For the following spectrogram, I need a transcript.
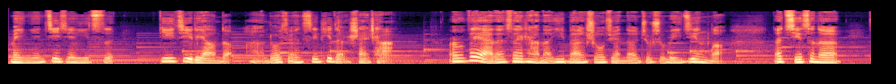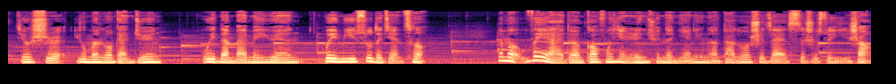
每年进行一次低剂量的啊螺旋 CT 的筛查。而胃癌的筛查呢，一般首选的就是胃镜了。那其次呢，就是幽门螺杆菌、胃蛋白酶原、胃泌素的检测。那么胃癌的高风险人群的年龄呢，大多是在四十岁以上，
